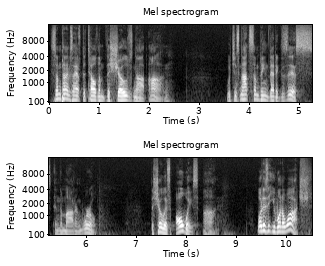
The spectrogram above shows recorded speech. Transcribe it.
sometimes I have to tell them the show's not on, which is not something that exists in the modern world. The show is always on. What is it you want to watch?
